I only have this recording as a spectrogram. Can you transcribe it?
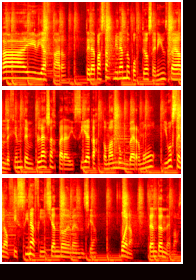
Ay, viajar. Te la pasás mirando posteos en Instagram de gente en playas paradisíacas tomando un vermú y vos en la oficina fingiendo demencia. Bueno, te entendemos.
